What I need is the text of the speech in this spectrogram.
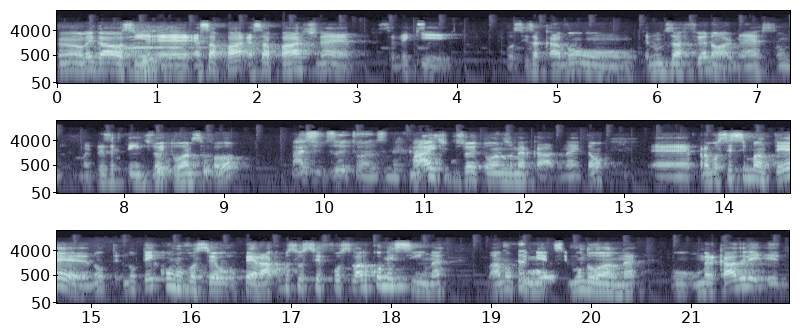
Não, legal, assim, é, essa, essa parte, né, você vê que vocês acabam tendo um desafio enorme, né? São uma empresa que tem 18 anos, você falou? Mais de 18 anos no mercado. Mais de 18 anos no mercado, né? Então, é, para você se manter, não, não tem como você operar como se você fosse lá no comecinho, né? lá no primeiro, segundo ano, né? O, o, mercado, ele,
